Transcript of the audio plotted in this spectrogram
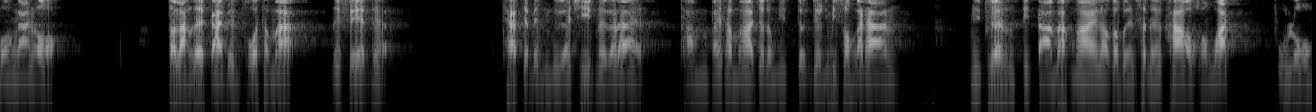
มองงานออก ตอนหลังเลิกกลายเป็นโพสธรรมะในเฟซเนี่ยแทบจะเป็นมืออาชีพเลยก็ได้ทำไปทำมาจะต้องมีเดี๋ยวนี้มีสองกระดาน มีเพื่อนติดตามมากมาย เราก็เหมือนเสนอข่าวของวัด ภูหลง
